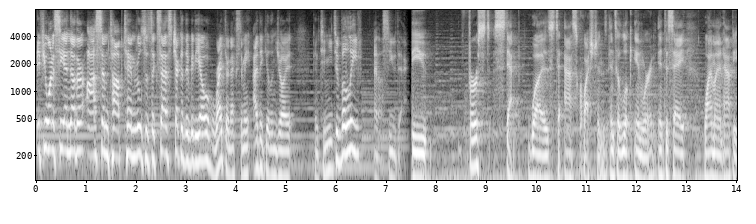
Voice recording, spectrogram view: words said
If you want to see another awesome top 10 rules of success, check out the video right there next to me. I think you'll enjoy it. Continue to believe, and I'll see you there. The first step was to ask questions and to look inward and to say, why am I unhappy?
